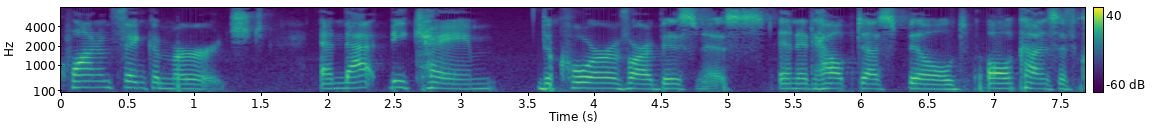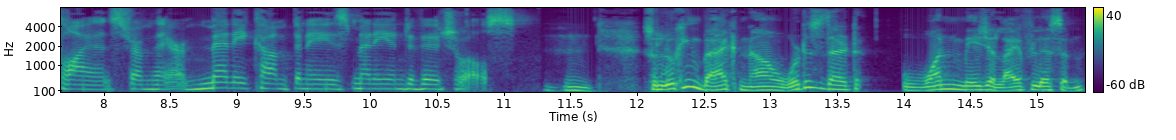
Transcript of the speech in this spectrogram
Quantum Think emerged. And that became the core of our business and it helped us build all kinds of clients from there many companies many individuals mm-hmm. so looking back now what is that one major life lesson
